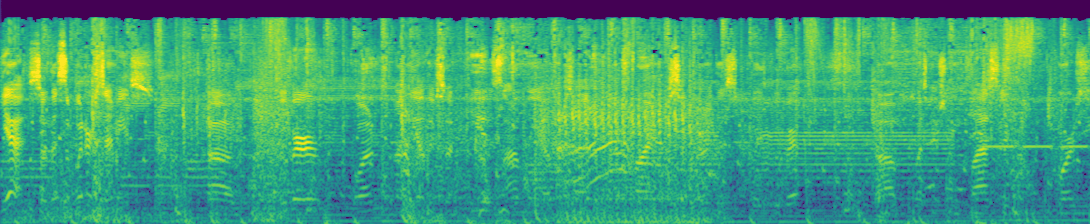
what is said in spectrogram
yeah, so this is the winter semis. Um, Boobear won on the other side. He is on the other side. Fine, similar. This plays Boobear. Um, West Michigan Classic, of course.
